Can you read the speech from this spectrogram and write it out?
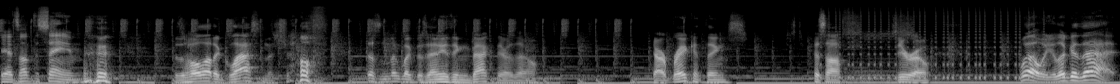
Yeah, it's not the same. There's a whole lot of glass on the shelf. Doesn't look like there's anything back there though. Start breaking things. Just to piss off Zero. Well, will you look at that?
